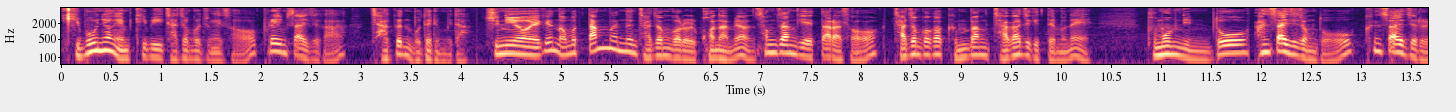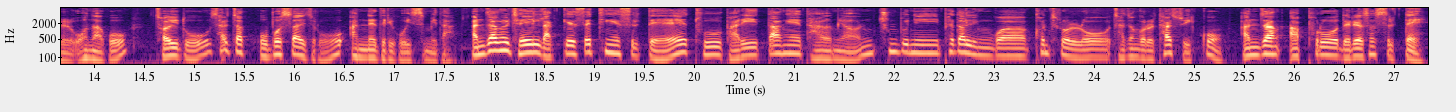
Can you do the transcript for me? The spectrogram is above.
기본형 MTB 자전거 중에서 프레임 사이즈가 작은 모델입니다. 주니어에게 너무 딱 맞는 자전거를 권하면 성장기에 따라서 자전거가 금방 작아지기 때문에 부모님도 한 사이즈 정도 큰 사이즈를 원하고 저희도 살짝 오버사이즈로 안내드리고 있습니다. 안장을 제일 낮게 세팅했을 때 두 발이 땅에 닿으면 충분히 페달링과 컨트롤로 자전거를 탈 수 있고 안장 앞으로 내려섰을 때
